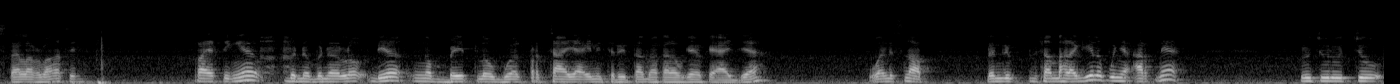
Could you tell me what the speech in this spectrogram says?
stellar banget sih. Writingnya bener-bener lo dia ngebait lo buat percaya ini cerita bakal oke-oke aja. When it's not. Dan di- ditambah lagi lo punya artnya lucu-lucu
